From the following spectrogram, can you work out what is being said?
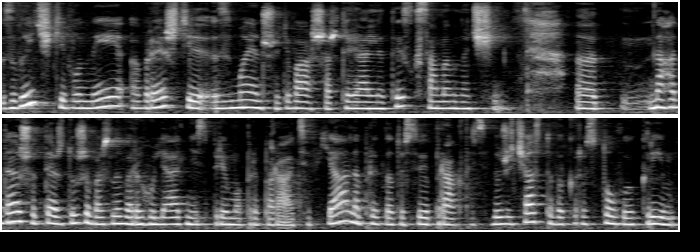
звички, вони врешті зменшують ваш артеріальний тиск саме вночі. Е, Нагадаю, що теж дуже важлива регулярність прийому препаратів. Я, наприклад, у своїй практиці дуже часто використовую, крім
